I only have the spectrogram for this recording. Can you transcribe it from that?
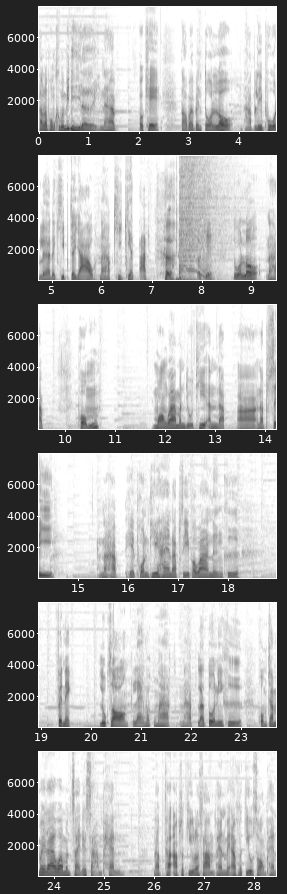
สำหรับผมคือมันไม่ดีเลยนะครับ โอเค ต่อไปเป็นตัวโล่นะครับรีบพูดเลยนะเดี๋ยวคลิปจะยาวนะครับขี้เกียจตัดโอเค ตัวโล่นะครับ ผมมองว่ามันอยู่ที่อันดับอ่าอันดับ 4 นะครับ เหตุผลที่ให้อันดับ 4 เพราะว่า 1 คือเฟเน็กลูกซองแรงมากๆนะครับ แล้วตัวนี้คือผมจำไม่ได้ว่ามันใส่ได้ 3 แผ่นนะครับถ้าอัพสกิลแล้ว3แผ่นไม่อัพสกิล2แผ่น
